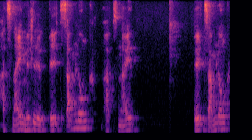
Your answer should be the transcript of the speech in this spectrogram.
Arzneimittelbildsammlung, Arznei Bildsammlung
